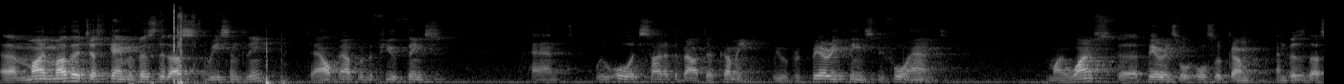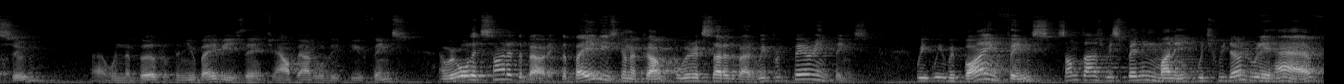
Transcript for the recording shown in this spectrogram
Uh, my mother just came and visited us recently to help out with a few things, and we were all excited about her coming. We were preparing things beforehand. My wife's uh, parents will also come and visit us soon uh, when the birth of the new baby is there to help out with a few things. And we're all excited about it. The baby's going to come, and we're excited about it. We're preparing things. We, we, we're buying things. Sometimes we're spending money which we don't really have,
